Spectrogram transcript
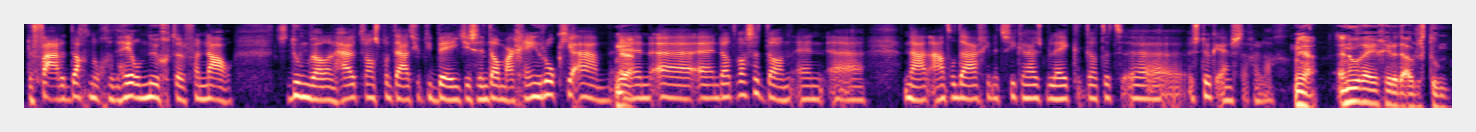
de vader dacht nog heel nuchter van... nou, ze doen wel een huidtransplantatie op die beentjes... en dan maar geen rokje aan. Ja. En, en dat was het dan. En na een aantal dagen in het ziekenhuis bleek... dat het een stuk ernstiger lag. Ja. En hoe reageerden de ouders toen?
